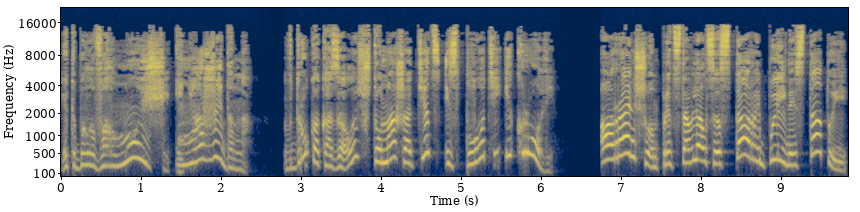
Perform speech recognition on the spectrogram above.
Это было волнующе и неожиданно. Вдруг оказалось, что наш отец из плоти и крови. А раньше он представлялся старой пыльной статуей,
